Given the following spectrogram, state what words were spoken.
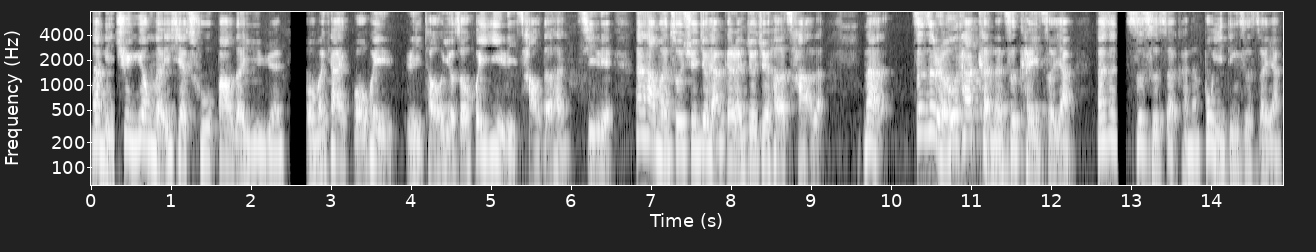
那你去用了一些粗暴的语言。我们看国会里头，有时候会议里吵得很激烈，那他们出去就两个人就去喝茶了。那政治人物他可能是可以这样，但是支持者可能不一定是这样。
